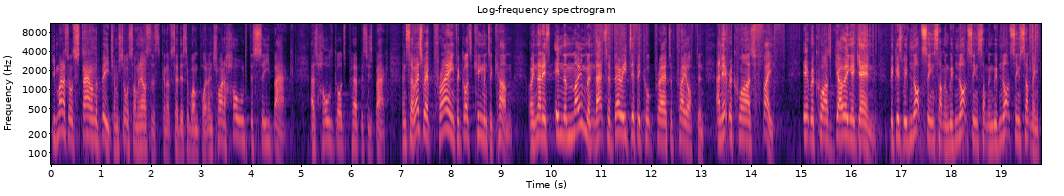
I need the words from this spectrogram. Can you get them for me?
You might as well stand on the beach. I'm sure someone else has kind of said this at one point, and try and hold the sea back, as hold God's purposes back. And so, as we're praying for God's kingdom to come, I mean, that is, in the moment, that's a very difficult prayer to pray often. And it requires faith. It requires going again because we've not seen something, we've not seen something, we've not seen something.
